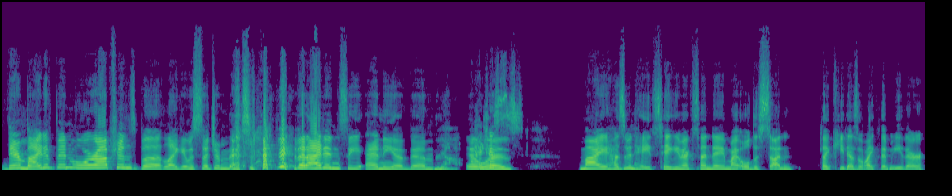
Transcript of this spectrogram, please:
there might have been more options, but like it was such a mess that I didn't see any of them. It I was just- My husband hates Taking Back Sunday. My oldest son, like he doesn't like them either.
